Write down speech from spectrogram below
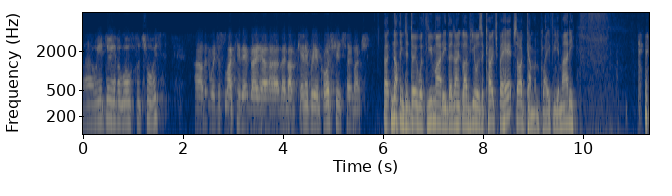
Uh, we do have a wealth for choice. Uh, we're just lucky that they uh, they love Canterbury and Christchurch so much. Uh, nothing to do with you, Marty. They don't love you as a coach, perhaps. I'd come and play for you, Marty. no,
